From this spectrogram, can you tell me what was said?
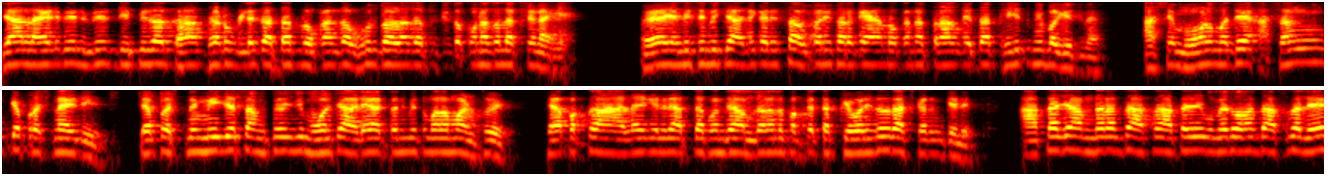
ज्या लाइट बिल वीज डीपीचा धड धड उडले जातात लोकांचा ऊस जळला जातो तिथं कोणाचं लक्ष नाही. एमएसएबीचे अधिकारी सावकारी सारखे या लोकांना त्रास देतात हे मी बघितलं. असे मोहोळमध्ये असंख्य प्रश्न आहेत त्या प्रश्न मी जे सांगतोय जे मोहोळच्या आड्या अडचणी मी तुम्हाला मांडतोय त्या फक्त आल्या गेलेल्या आतापर्यंत आमदारांना फक्त टक्केवारीचं राजकारण केले. आता ज्या आमदारांचं असं आता जे उमेदवारांचं असं झालंय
